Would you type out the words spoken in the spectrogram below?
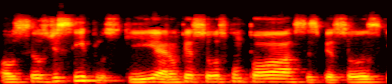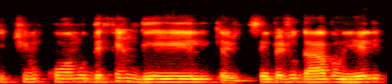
aos seus discípulos, que eram pessoas com posses, pessoas que tinham como defender ele, que sempre ajudavam ele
